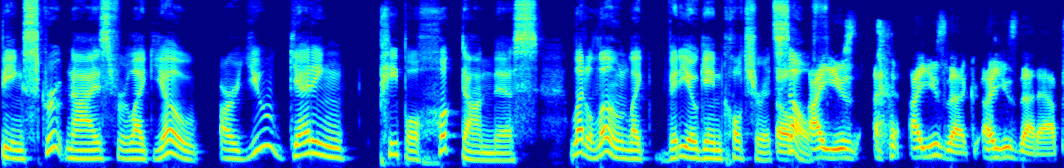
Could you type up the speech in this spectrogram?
being scrutinized for like, yo, are you getting people hooked on this? let alone like video game culture itself. Oh, I use I use that I use that app.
